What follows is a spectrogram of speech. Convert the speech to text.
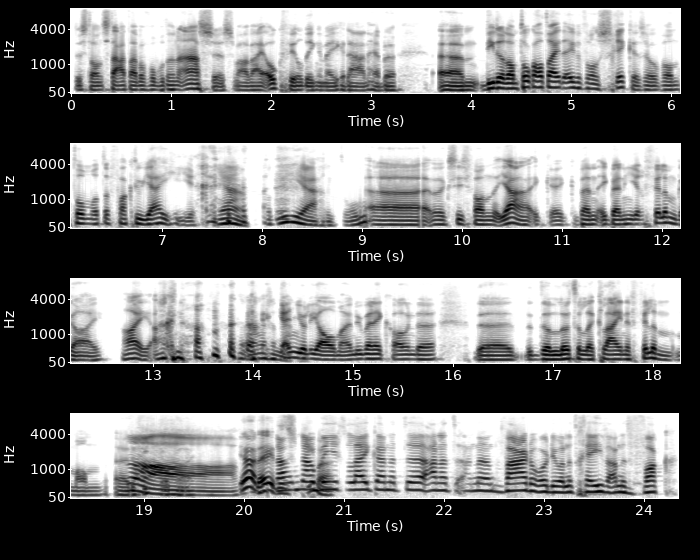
Dus dan staat daar bijvoorbeeld een Asus, waar wij ook veel dingen mee gedaan hebben. Ehm, die er dan toch altijd even van schrikken. Zo van, Tom, wat de fuck doe jij hier? Ja, wat doe je eigenlijk, Tom? En ik zoiets van, ja, ik, ik, ben, ik ben hier filmguy. Hi, aangenaam. ik Aangenaam. ken jullie al, maar nu ben ik gewoon de, de, de, de luttele kleine filmman. videoguy. Ah, Ja, nee, dat nou, is nou ben je gelijk aan het, eh, aan, het, aan het waardeoordeel aan het geven aan het vak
